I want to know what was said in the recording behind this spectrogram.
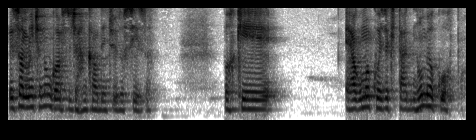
Pessoalmente, eu não gosto de arrancar o dente do siso, porque é alguma coisa que está no meu corpo.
